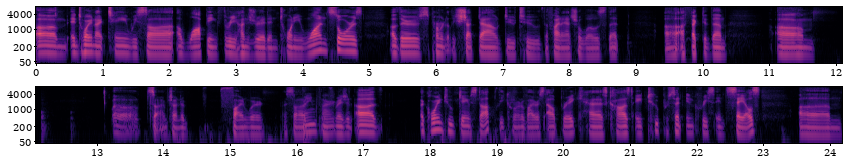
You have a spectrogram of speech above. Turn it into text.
Um, in 2019, we saw a whopping 321 stores Others permanently shut down due to the financial woes that uh, affected them. Um, uh, sorry, I'm trying to find where I saw Brain information. Uh, according to GameStop, the coronavirus outbreak has caused a 2% increase in sales. Um,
